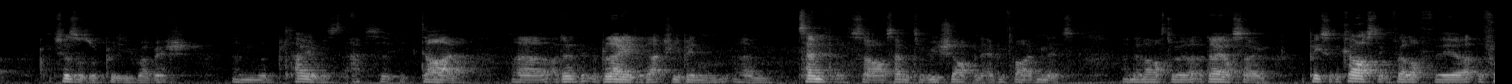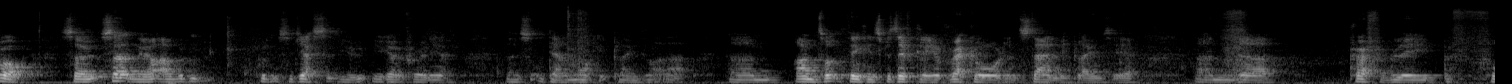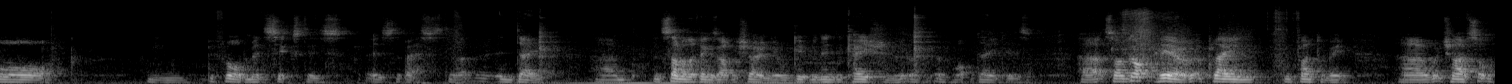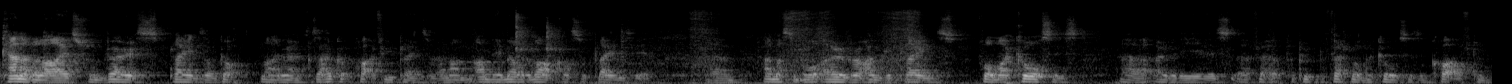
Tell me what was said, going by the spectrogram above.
the chisels were pretty rubbish, and the plane was absolutely dire. Uh, I don't think the blade had actually been um, tempered, so I was having to resharpen it every five minutes. And then after a, a day or so, a piece of the casting fell off the uh, the frog. So certainly, I, I wouldn't wouldn't suggest that you, you go for any of those sort of down market planes like that. Um, I'm thinking specifically of record and Stanley planes here, and uh, preferably before mm, before the mid 60s is the best uh, in date. Um, and some of the things I'll be showing you will give you an indication of, of what date is. Uh, so I've got here a plane in front of me, uh, which I've sort of cannibalised from various planes I've got lying around, because I've got quite a few planes around. I'm, I'm the Imelda Marcos of planes here. Um, I must have bought over 100 planes for my courses uh, over the years uh, for, for people to settle on the courses, and quite often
